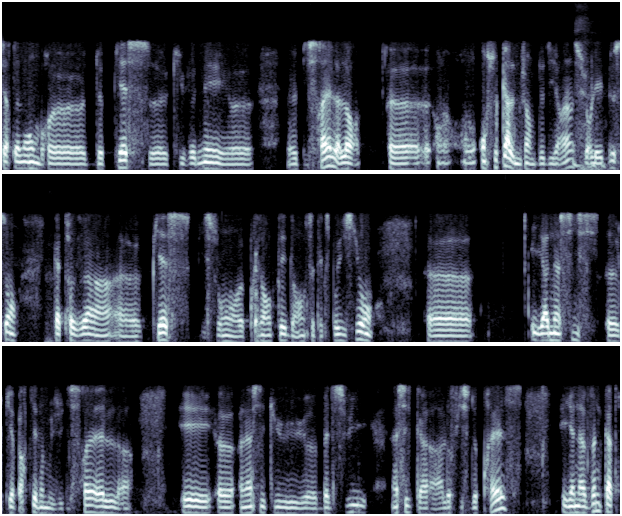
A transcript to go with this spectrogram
certain nombre de pièces qui venaient d'Israël. Alors, on, se calme, j'ai envie de dire, hein, sur les 280 pièces qui sont présentées dans cette exposition. il y en a six qui appartiennent au musée d'Israël, et euh, à l'Institut euh, Belsui ainsi qu'à l'Office de presse. Et il y en a 24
